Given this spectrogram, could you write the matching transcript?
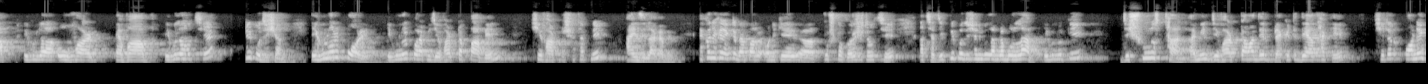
আপ এগুলো ওভার অ্যাভাব এগুলো হচ্ছে প্রিপোজিশন এগুলোর পরে, এগুলোর পর আপনি যে ভার্বটা পাবেন সেই ভার্বটার সাথে আপনি আইনজি লাগাবেন। এখন এখানে একটা ব্যাপার অনেকে প্রশ্ন করে, সেটা হচ্ছে আচ্ছা যে প্রিপোজিশনগুলো আমরা বললাম, এগুলো কি যে শূন্যস্থান? আই মিন যে ভার্বটা আমাদের ব্র্যাকেটে দেয়া থাকে, সেটার অনেক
